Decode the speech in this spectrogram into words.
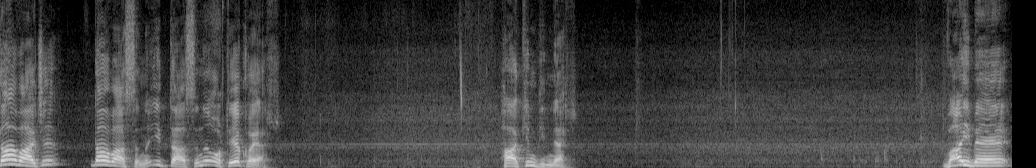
davacı davasını, iddiasını ortaya koyar. Hakim dinler. Vay be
